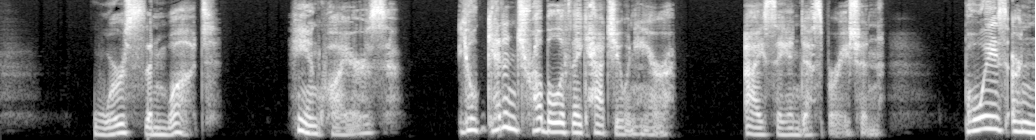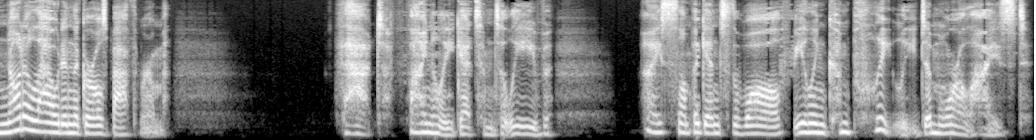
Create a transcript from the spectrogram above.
Worse than what? He inquires. You'll get in trouble if they catch you in here. I say in desperation. Boys are not allowed in the girls' bathroom. That finally gets him to leave. I slump against the wall, feeling completely demoralized.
